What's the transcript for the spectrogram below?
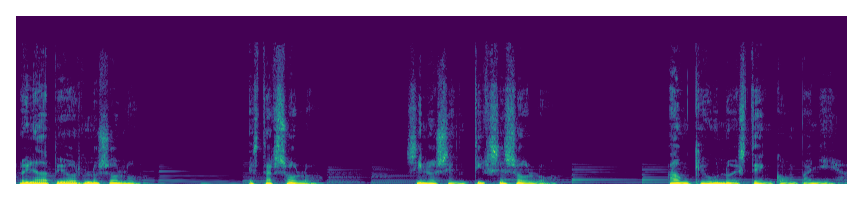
No hay nada peor no solo estar solo, sino sentirse solo, aunque uno esté en compañía.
